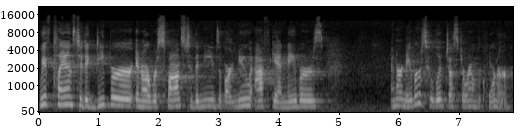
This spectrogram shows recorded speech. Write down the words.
We have plans to dig deeper in our response to the needs of our new Afghan neighbors and our neighbors who live just around the corner.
